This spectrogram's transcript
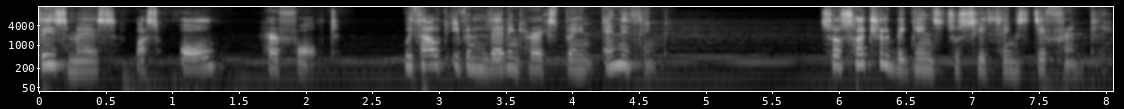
this mess was all her fault, without even letting her explain anything. So Sochil begins to see things differently.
